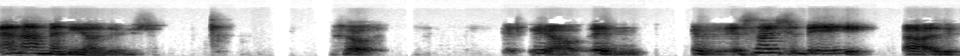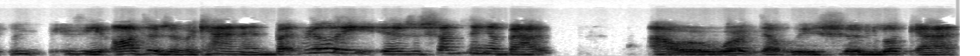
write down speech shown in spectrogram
and on many others. So, you know, it, it's nice to be uh, the, the authors of a canon, but really there's something about our work that we should look at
